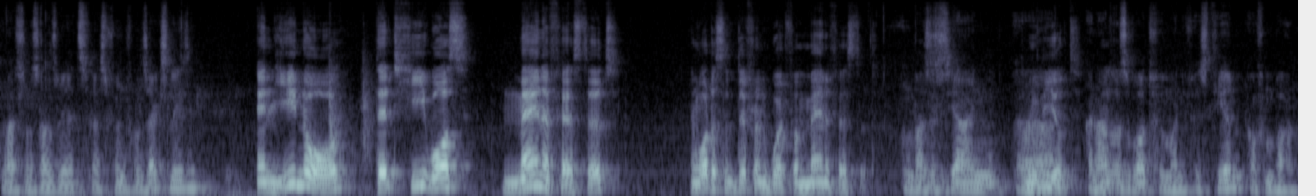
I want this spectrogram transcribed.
Lass uns also jetzt Vers 5 und 6 lesen. And ye know that he was manifested. And what is the different word for manifested? Und was ist hier ein, äh, Revealed. ein anderes Wort für manifestieren? Offenbaren.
